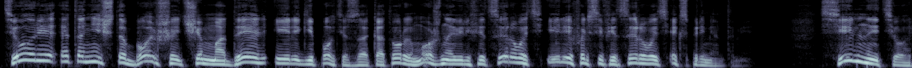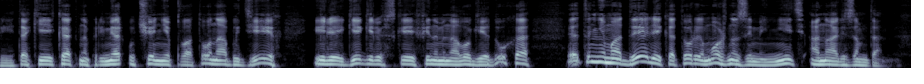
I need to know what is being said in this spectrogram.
Теория — это нечто большее, чем модель или гипотеза, которую можно верифицировать или фальсифицировать экспериментами. Сильные теории, такие как, например, учение Платона об идеях или гегелевская феноменология духа, это не модели, которые можно заменить анализом данных.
